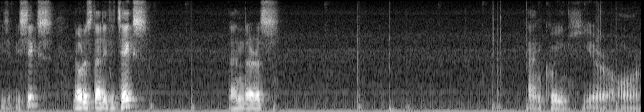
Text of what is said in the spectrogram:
bishop b6. Notice that if he takes, then there's and queen here or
